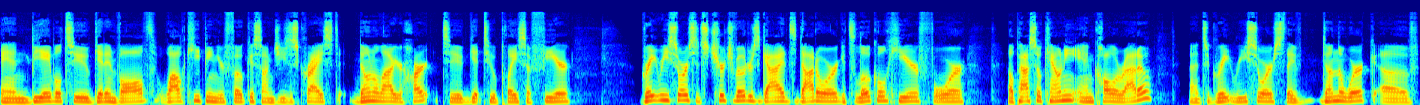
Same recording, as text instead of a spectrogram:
and be able to get involved while keeping your focus on Jesus Christ. Don't allow your heart to get to a place of fear. Great resource. It's churchvotersguides.org. It's local here for El Paso County and Colorado. Uh, it's a great resource. They've done the work of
